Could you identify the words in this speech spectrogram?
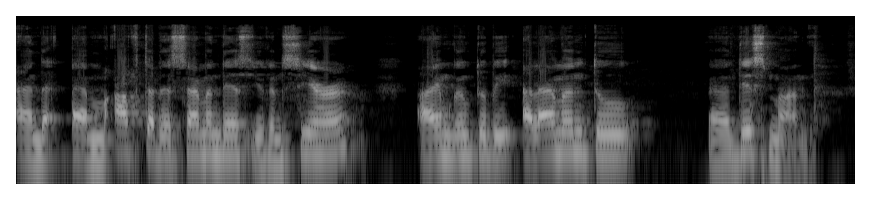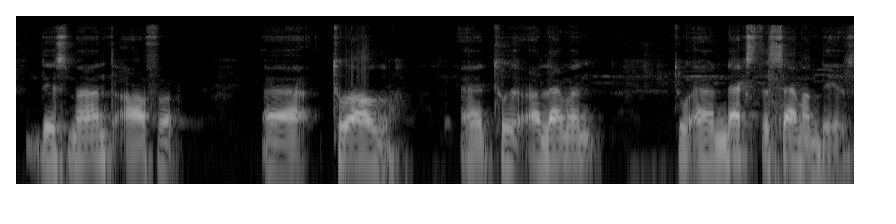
and um, after the seven days, you can see here, I'm going to be 11 to uh, this month. This month of uh, 12 uh, to 11 to uh, next seven days.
